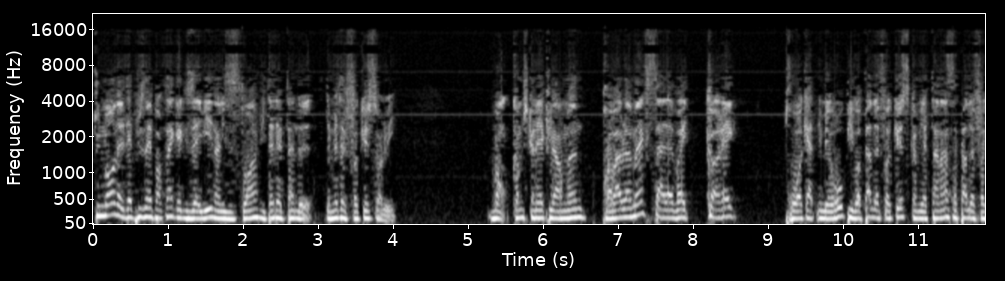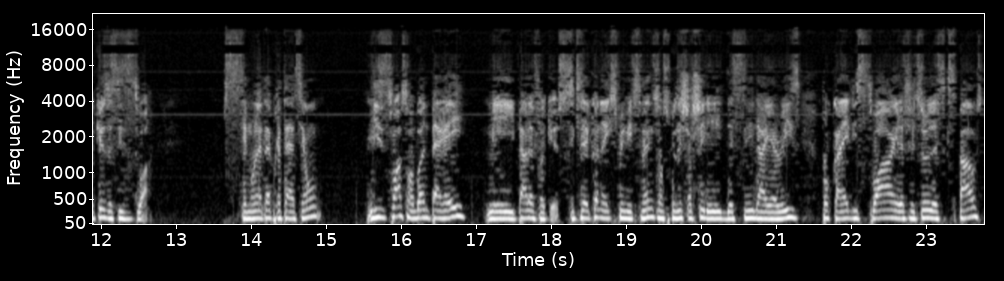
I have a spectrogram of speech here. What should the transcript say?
tout le monde était plus important que Xavier dans les histoires, puis il était le temps de, mettre le focus sur lui. Bon, comme je connais Claremont, probablement que ça va être correct 3-4 numéros, puis il va perdre le focus comme il a tendance à perdre le focus de ses histoires. C'est mon interprétation. Les histoires sont bonnes pareil, mais il perd le focus. C'est que c'est le cas dans Extreme X-Men, ils sont supposés chercher les Destiny Diaries pour connaître l'histoire et le futur de ce qui se passe.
